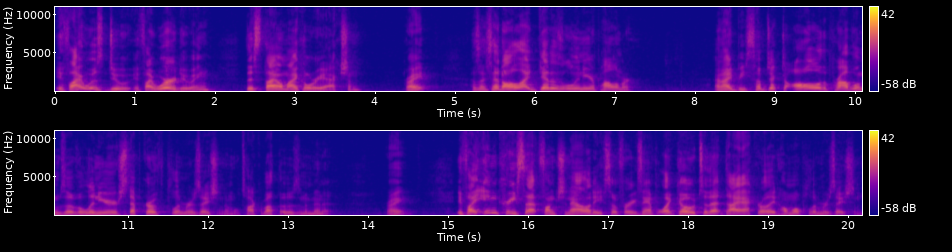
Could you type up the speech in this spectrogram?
If I was do, if I were doing this Thiol-Michael reaction, right? As I said, all I'd get is a linear polymer. And I'd be subject to all of the problems of a linear step growth polymerization, and we'll talk about those in a minute, right? If I increase that functionality, so for example, I go to that diacrylate homopolymerization,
